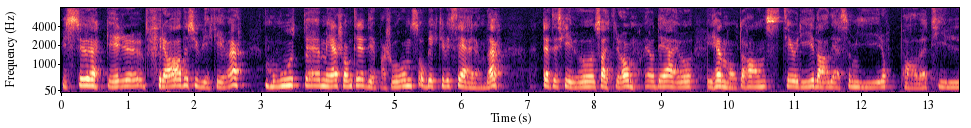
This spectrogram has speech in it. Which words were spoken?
vi søker fra det subjektive mot mer sånn tredjepersons objektiviserende. Dette skriver jo Sartre om, og det er jo i henhold til hans teori da, det som gir opphavet til,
